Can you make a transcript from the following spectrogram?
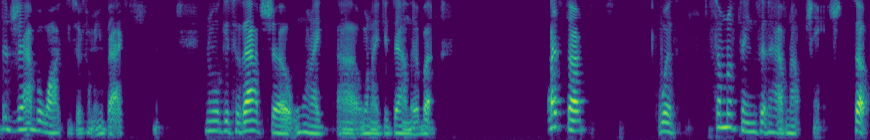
the Jabbawockeez are coming back. And we'll get to that show when I uh, when I get down there. But let's start with some of the things that have not changed. So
